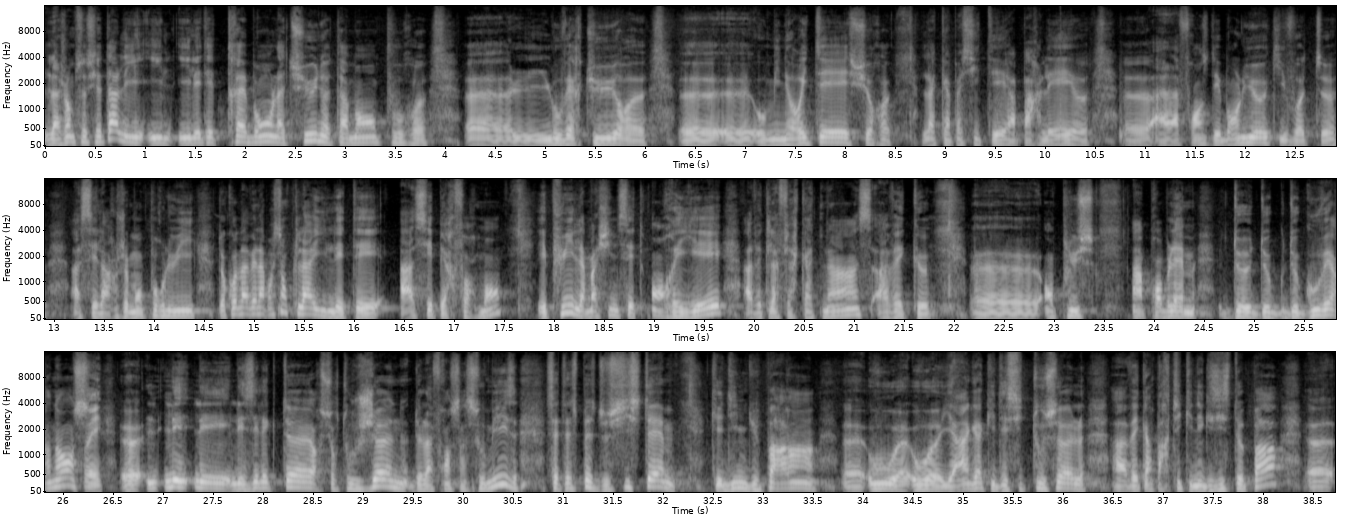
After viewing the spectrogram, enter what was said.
La jambe sociétale, il, il- il était très bon là-dessus, notamment pour euh, l'ouverture euh, euh, aux minorités, sur la capacité à parler à la France des banlieues qui vote assez largement pour lui. Donc on avait l'impression que là, il était assez performant. Et puis la machine s'est enrayée avec l'affaire Quatennens, avec euh, euh, en plus un problème de, de- de gouvernance. Oui. Euh, les, les- les électeurs, surtout jeunes de la France insoumise, cette espèce de système qui est digne du parrain, euh, où où, il y a un gars qui décide tout seul avec un parti qui n'existe pas,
